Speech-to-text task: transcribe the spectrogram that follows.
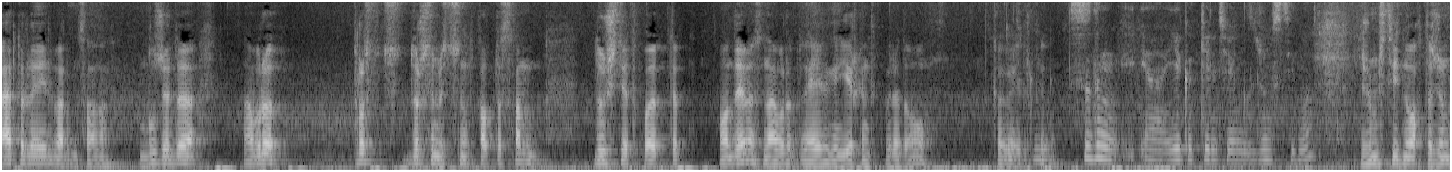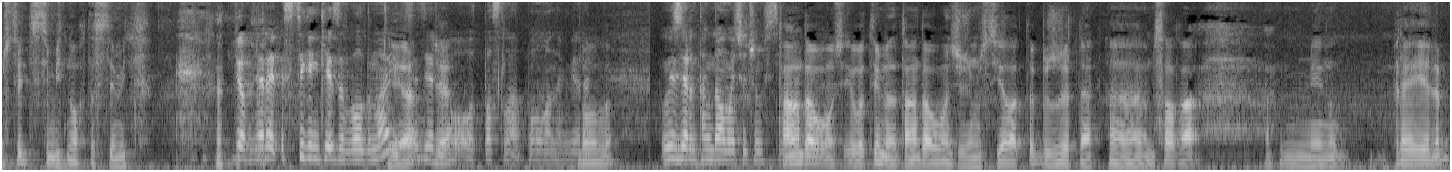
әртүрлі әйел бар мысалға. Бұл жерде наоборот просто дұрыс емес түсінік қалыптасқан душит етіп қояды деп. Ондай емес наоборот әйелге еркіндік береді ғой ол көп әйел сіздің ә, екі келіншегіңіз жұмыс істейді ма? Жұмыс істейтін уақытта жұмыс істейді істемейтін уақытта істемейді. Жоқ жарайды істеген кезі болды ма? Иә, сіздер иә. отбасылы болғаннан бері? Болды. Өздерінің таңдауы бойынша жұмыс істейді. Таңдау бойынша вот именно таңдау бойынша жұмыс істей алады да. Бұл жерде ә, мысалға менің бір әйелім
